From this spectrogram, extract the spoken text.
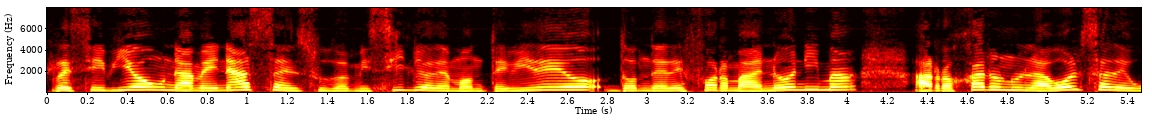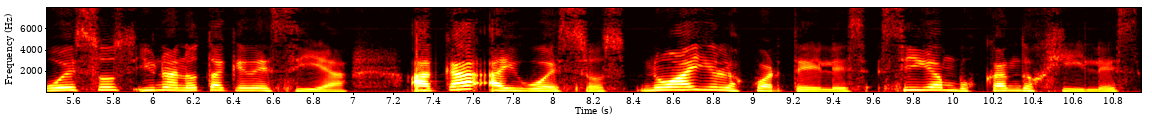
recibió una amenaza en su domicilio de Montevideo, donde de forma anónima arrojaron una bolsa de huesos y una nota que decía, acá hay huesos, no hay en los cuarteles, sigan buscando giles,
